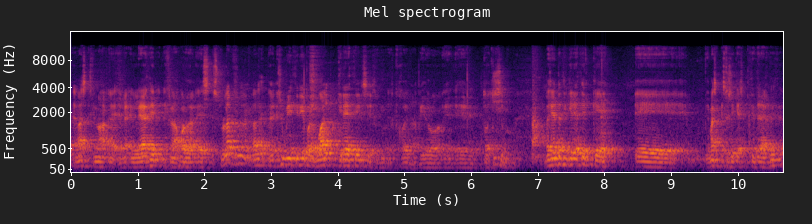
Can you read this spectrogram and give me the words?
además es que no, eh, le voy a decir, es que no me acuerdo, es, es, ¿vale? es un principio por el cual quiere decir, sí, es un, joder, un apellido eh, eh, tochísimo. Básicamente quiere decir que, eh, además esto sí que es ciencia de ejercicio,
